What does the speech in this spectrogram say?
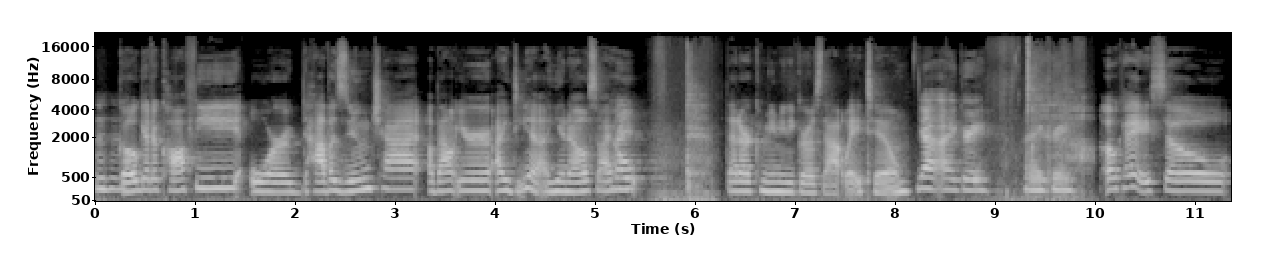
mm-hmm. go get a coffee or have a Zoom chat about your idea, you know? So I right. hope that our community grows that way too. Yeah, I agree. I agree. Okay, so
